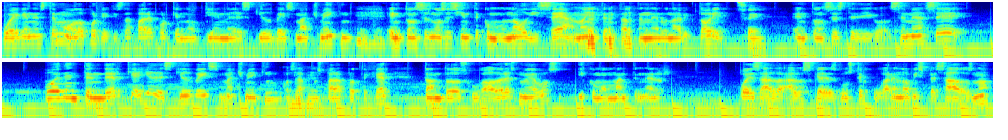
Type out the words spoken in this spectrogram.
jueguen este modo porque aquí está padre porque no tiene el skill-based matchmaking. Entonces no se siente como una odisea, ¿no? Intentar tener una victoria. Sí. Entonces te digo, se me hace puede entender que haya de skill-based matchmaking, o sea, pues para proteger tanto a los jugadores nuevos y como mantener pues a, los que les guste jugar en lobbies pesados, ¿no?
